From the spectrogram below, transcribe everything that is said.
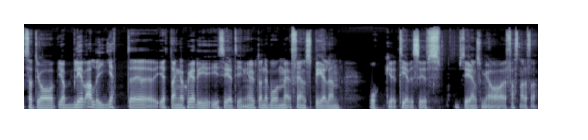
Så att jag, jag blev aldrig jätte, jätteengagerad i, i serietidningen utan det var med främst spelen och eh, tv-serien som jag fastnade för.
